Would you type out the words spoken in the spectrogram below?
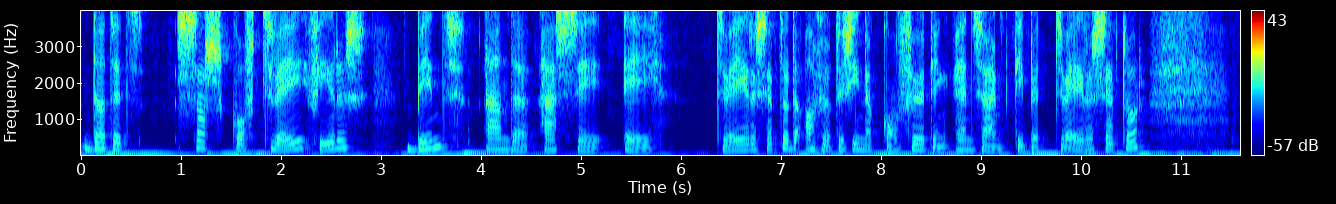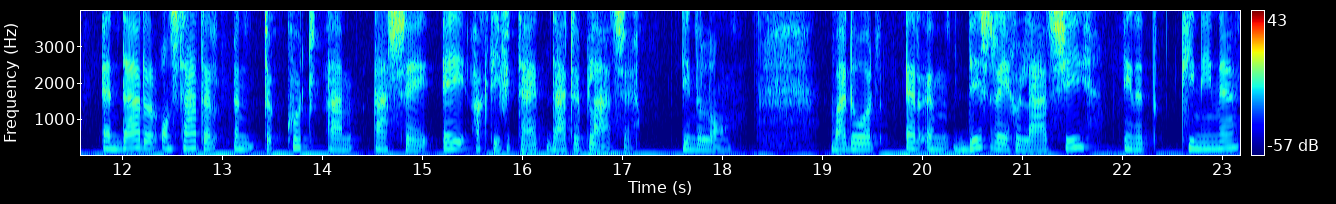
dat het SARS-CoV-2-virus bindt aan de ACE2-receptor, de angiotensine converting enzyme type 2-receptor. En daardoor ontstaat er een tekort aan ACE-activiteit daar ter plaatse in de long. Waardoor er een dysregulatie in het kinine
